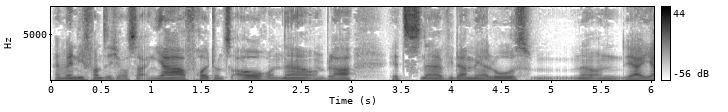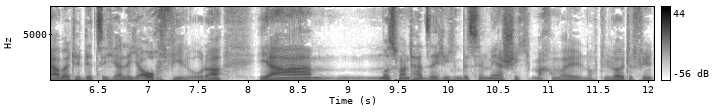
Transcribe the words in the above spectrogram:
Dann werden die von sich aus sagen, ja, freut uns auch und ne, und bla, jetzt, ne, wieder mehr los, ne, und ja, ihr arbeitet jetzt sicherlich auch viel, oder? Ja, muss man tatsächlich ein bisschen mehr Schicht machen, weil noch die Leute fehlen.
